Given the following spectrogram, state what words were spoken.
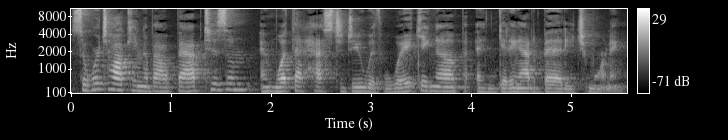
So, we're talking about baptism and what that has to do with waking up and getting out of bed each morning.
